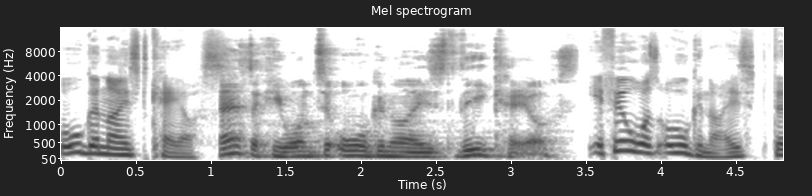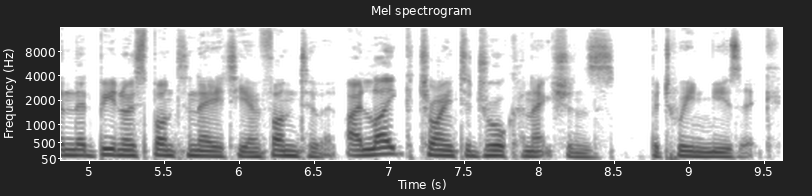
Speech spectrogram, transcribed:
organized chaos. Sounds like you want to organise the chaos. If it was organized, then there'd be no spontaneity and fun to it. I like trying to draw connections between music.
